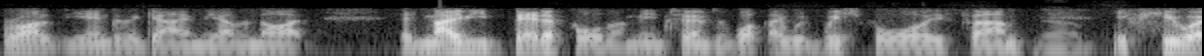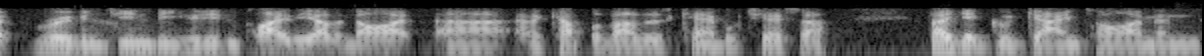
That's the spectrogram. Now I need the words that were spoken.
right at the end of the game the other night. It may be better for them in terms of what they would wish for if um, Yeah. if Hewitt, Reuben Ginbey, who didn't play the other night, uh, and a couple of others, Campbell Chesser, they get good game time and,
